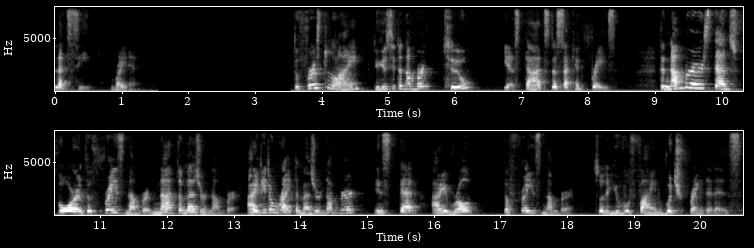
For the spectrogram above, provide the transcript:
Let's see, right hand. The first line, do you see the number 2? Yes, that's the second phrase. The number stands for the phrase number, not the measure number. I didn't write the measure number. Instead, I wrote the phrase number so that you will find which phrase it is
